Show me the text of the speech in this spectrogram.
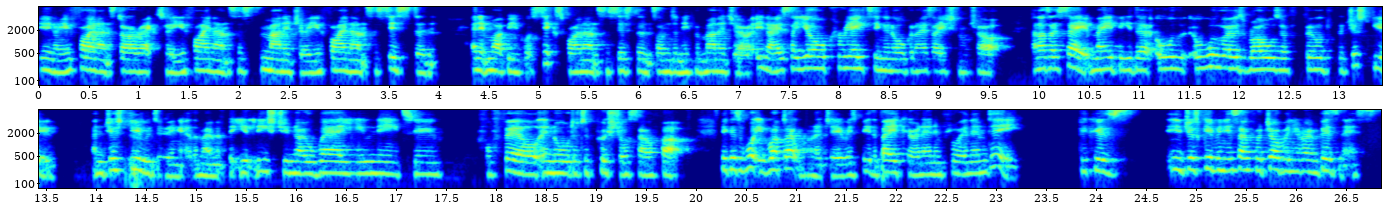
you know your finance director your finance manager your finance assistant and it might be you've got six finance assistants underneath a manager you know so you're creating an organizational chart. And as i say it may be that all all those roles are filled for just you and just you are doing it at the moment but at least you know where you need to fulfill in order to push yourself up. Because what you don't want to do is be the baker and then employ an md because you're just giving yourself a job in your own business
